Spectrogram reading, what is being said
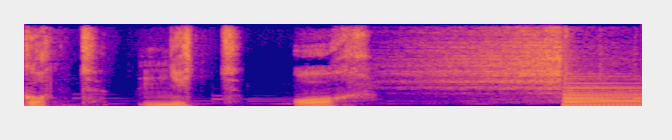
Godt nytt år!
